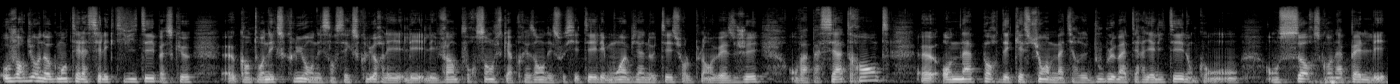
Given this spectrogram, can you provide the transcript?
aujourd'hui, on a augmenté la sélectivité parce que euh, quand on exclut, on est censé exclure les, 20% jusqu'à présent des sociétés les moins bien notées sur le plan ESG. On va passer à 30. Euh, on apporte des questions en matière de double matérialité. Donc on, sort ce qu'on appelle les,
